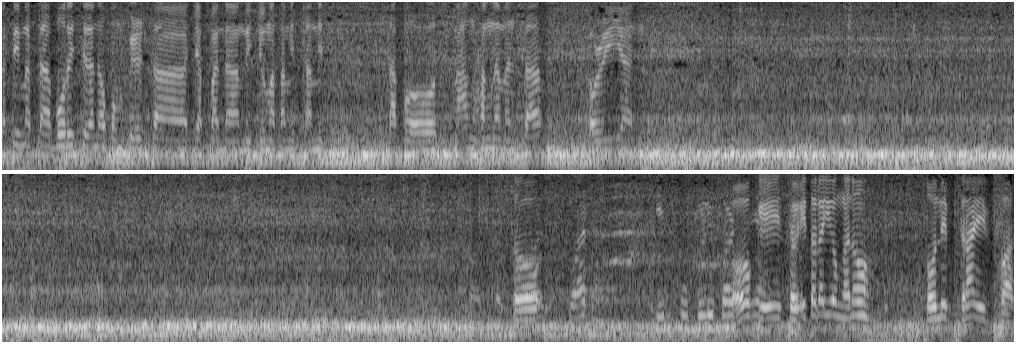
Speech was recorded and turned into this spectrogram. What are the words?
Kasi mas sabori sila no compare sa Japan na medyo matamis-tamis. Tapos maanghang naman sa Korean. So, Squad, ah. Kimpo Boulevard. okay. So ito lang yung ano, Tulip Drive. ah.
